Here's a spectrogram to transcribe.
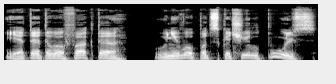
и от этого факта у него подскочил пульс.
